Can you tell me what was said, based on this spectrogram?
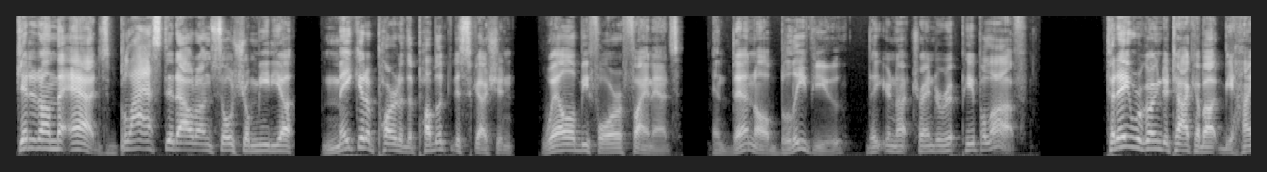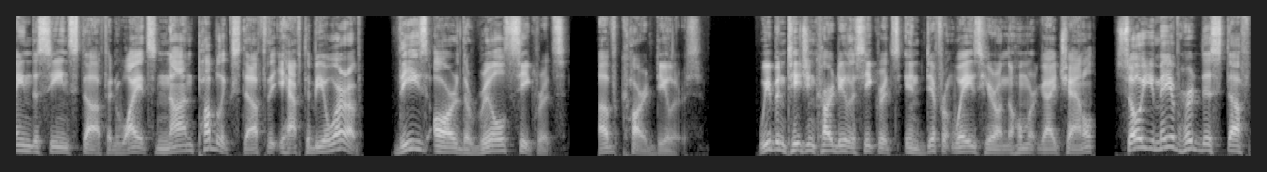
get it on the ads, blast it out on social media, make it a part of the public discussion well before finance, and then I'll believe you that you're not trying to rip people off. Today, we're going to talk about behind the scenes stuff and why it's non public stuff that you have to be aware of. These are the real secrets of car dealers. We've been teaching car dealer secrets in different ways here on the Homework Guy channel, so you may have heard this stuff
